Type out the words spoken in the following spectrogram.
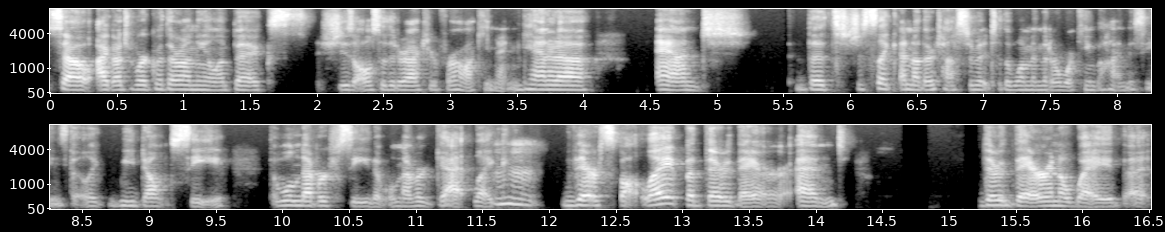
So i got to work with her on the olympics. She's also the director for hockey night in canada. And that's just like another testament to the women that are working behind the scenes that like we don't see that we'll never see that we'll never get like Mhm. their spotlight but they're there and they're there in a way that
